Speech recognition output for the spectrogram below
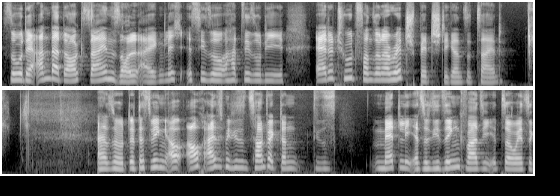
so der Underdog sein soll, eigentlich, ist sie so, hat sie so die Attitude von so einer Rich Bitch die ganze Zeit. Also, deswegen auch, auch als ich mir diesen Soundtrack dann dieses Medley, also sie singen quasi It's Always a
